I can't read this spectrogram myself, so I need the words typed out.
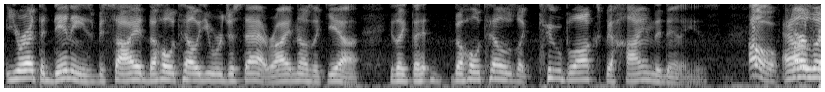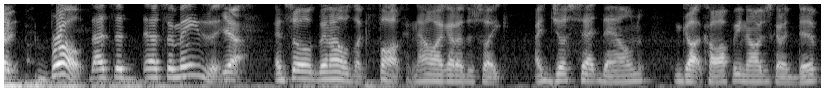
"You're at the Denny's beside the hotel you were just at, right?" And I was like, "Yeah." He's like, "the The hotel is like two blocks behind the Denny's," Oh, and I was like, "Bro, that's a that's amazing." yeah. And so then I was like, "Fuck!" Now I gotta just like, I just sat down and got coffee. Now I just gotta dip.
